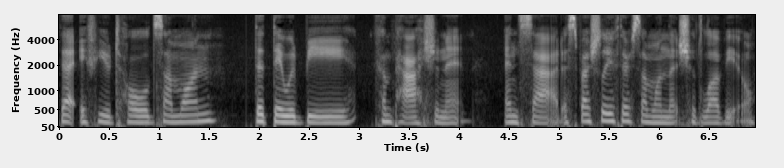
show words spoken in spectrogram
that if you told someone that they would be compassionate and sad, especially if there's someone that should love you.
